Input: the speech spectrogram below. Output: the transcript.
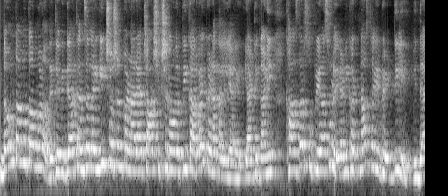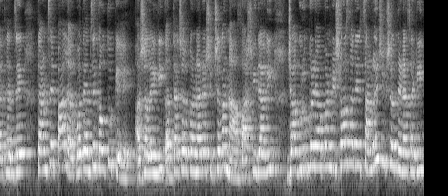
दौंड तालुका मळद येथे विद्यार्थ्यांचं लैंगिक शोषण करणाऱ्या चार शिक्षकांवरती कारवाई करण्यात आलेली आहे. या ठिकाणी खासदार सुप्रिया सुळे यांनी घटनास्थळी भेट दिली. विद्यार्थ्यांचे त्यांचे पालक व त्यांचे कौतुक केले. अशा लैंगिक अत्याचार करणाऱ्या शिक्षकांना फाशी द्यावी ज्या गुरुकडे आपण विश्वासाने चांगले शिक्षण देण्यासाठी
